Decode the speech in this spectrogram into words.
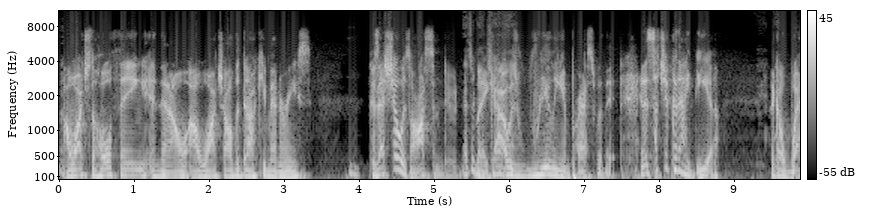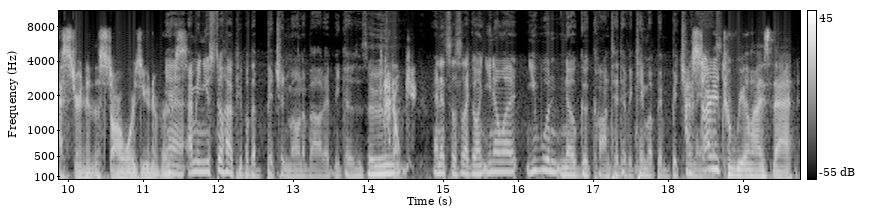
I'll watch the whole thing and then I'll I'll watch all the documentaries hmm. because that show is awesome, dude. That's a good like show, I was really impressed with it, and it's such a good idea, like a western in the Star Wars universe. Yeah, I mean, you still have people that bitch and moan about it because it's, I don't care. And it's just like going, you know what? You wouldn't know good content if it came up in bitch. I've started to realize that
